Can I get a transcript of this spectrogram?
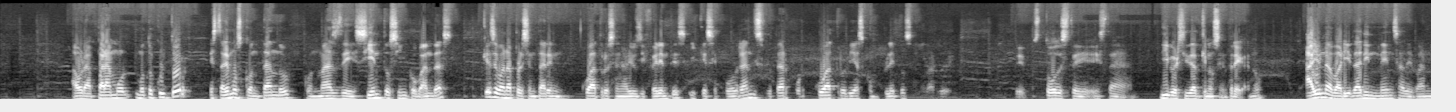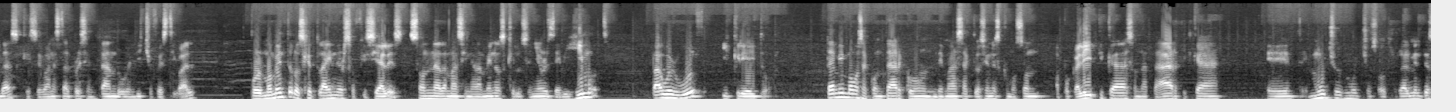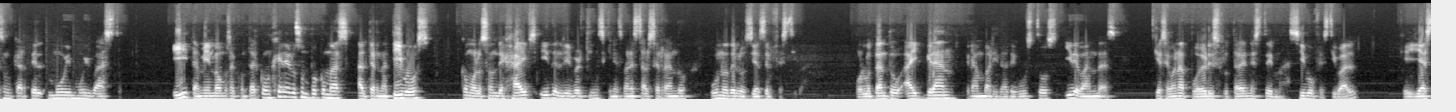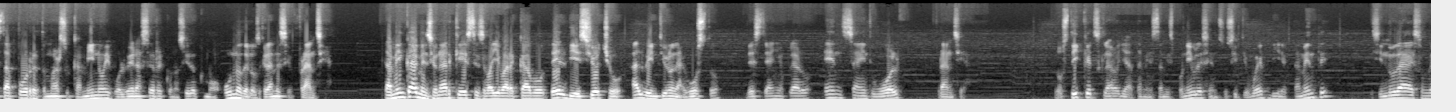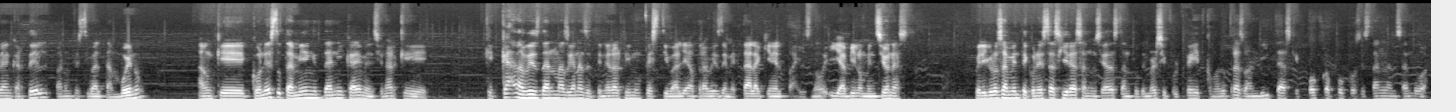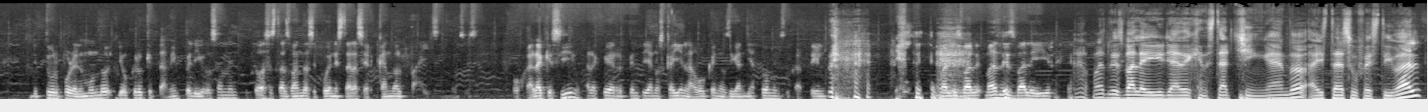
Ahora, para Motocultor estaremos contando con más de 105 bandas que se van a presentar en cuatro escenarios diferentes y que se podrán disfrutar por cuatro días completos a lo largo de, pues, toda este, esta diversidad que nos entrega, ¿no? Hay una variedad inmensa de bandas que se van a estar presentando en dicho festival. Por el momento los headliners oficiales son nada más y nada menos que los señores de Behemoth, Powerwolf y Creator. También vamos a contar con demás actuaciones como son Apocalíptica, Sonata Ártica, entre muchos, muchos otros. Realmente es un cartel muy, muy vasto. Y también vamos a contar con géneros un poco más alternativos, como lo son The Hypes y The Libertines, quienes van a estar cerrando uno de los días del festival. Por lo tanto, hay gran, gran variedad de gustos y de bandas que se van a poder disfrutar en este masivo festival, que ya está por retomar su camino y volver a ser reconocido como uno de los grandes en Francia. También cabe mencionar que este se va a llevar a cabo del 18 al 21 de agosto de este año, claro, en Saint-Wolf, Francia. Los tickets, claro, ya también están disponibles en su sitio web directamente. Y sin duda es un gran cartel para un festival tan bueno. Aunque con esto también, Dani, cabe mencionar que, que cada vez dan más ganas de tener al fin un festival ya otra vez de metal aquí en el país, ¿no? Y ya bien lo mencionas peligrosamente con estas giras anunciadas tanto de Merciful Fate como de otras banditas que poco a poco se están lanzando de tour por el mundo, yo creo que también peligrosamente todas estas bandas se pueden estar acercando al país. Entonces, ojalá que sí, ojalá que de repente ya nos en la boca y nos digan, ya tomen su cartel. más, les vale, más les vale ir. más les vale ir, ya dejen de estar chingando. Ahí está su festival.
